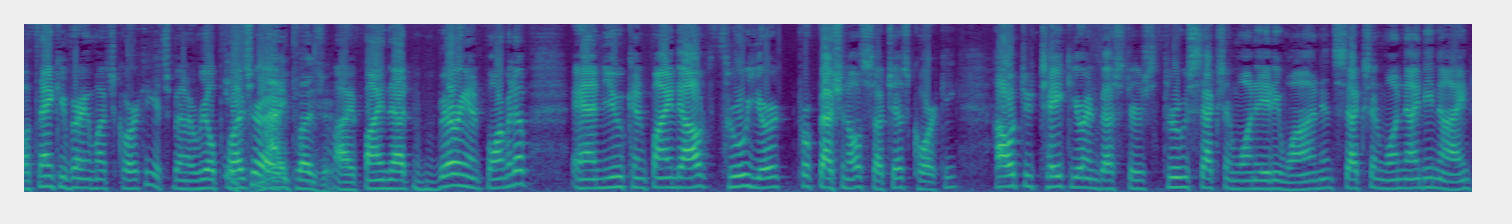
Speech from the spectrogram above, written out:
Well, thank you very much, Corky. It's been a real pleasure. my I- pleasure. I find that very informative, and you can find out through your professionals, such as Corky, how to take your investors through Section 181 and Section 199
